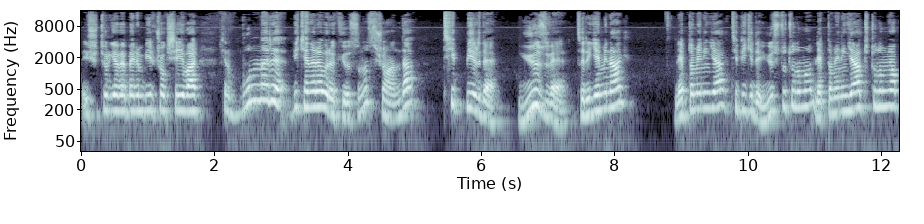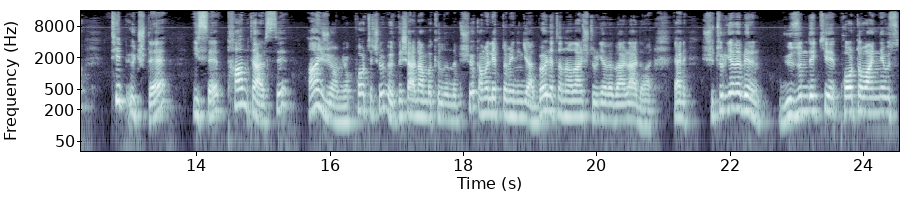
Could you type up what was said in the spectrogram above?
E, şu Türge birçok şeyi var. Şimdi bunları bir kenara bırakıyorsunuz şu anda. Tip 1'de yüz ve trigeminal leptomeningeal. Tip 2'de yüz tutulumu, leptomeningeal tutulum yok. Tip 3'te ise tam tersi anjiyom yok. Portaçörü yok. Dışarıdan bakıldığında bir şey yok ama leptomeningeal. Böyle tanı alan Stürge-Weber'ler de var. Yani Stürge-Weber'in yüzündeki Portovine nevus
